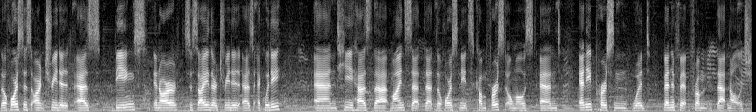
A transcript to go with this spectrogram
the horses aren't treated as beings in our society, they're treated as equity. And he has that mindset that the horse needs to come first almost, and any person would benefit from that knowledge.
